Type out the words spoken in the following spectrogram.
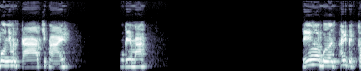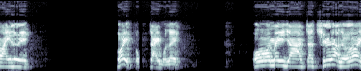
พวกนี้มันกากชิบหาย โอเคมาทิ้งระเบิดให้ไปไกลเลย เฮ้ย ตกใจหมดเลย โอ้ยไม่อยากจะเชื่อเลย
